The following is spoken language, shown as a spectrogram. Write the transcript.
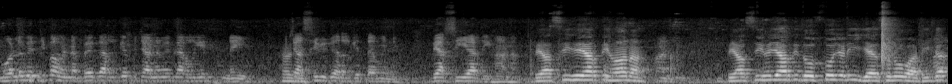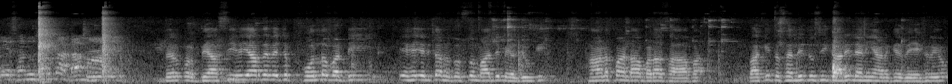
ਮੁੱਲ ਵੀਰ ਜੀ ਭਾਵੇਂ 90 ਕਰ ਲਈਏ 95 ਕਰ ਲਈਏ ਨਹੀਂ। ਹਾਂਜੀ। 85 ਵੀ ਕਰ ਲਈਏ ਤਾਂ ਵੀ ਨਹੀਂ 82000 ਦੀ ਹਾਂ ਨਾ 82000 ਦੀ ਹਾਂ ਨਾ ਹਾਂਜੀ। 82000 ਦੀ ਦੋਸਤੋ ਜਿਹੜੀ ਯੈਸ ਨੋ ਆ ਠੀਕ ਆ? ਇਹ ਸਾਨੂੰ ਸਭ ਤੁਹਾਡਾ ਮਾਣ ਹੈ ਬਿਲਕੁਲ 82000 ਦੇ ਵਿੱਚ ਫੁੱਲ ਵੱਡੀ ਇਹ ਜਿਹੜੀ ਤੁਹਾਨੂੰ ਦੋਸਤੋ ਮੱਝ ਮਿਲ ਜੂਗੀ। ਥਾਣ ਭਾਂਡਾ ਬੜਾ ਸਾਫ਼ ਆ। ਬਾਕੀ ਤਸੱਲੀ ਤੁਸੀਂ ਕਰ ਹੀ ਲੈਣੀ ਆਣ ਕੇ ਵੇਖ ਲਿਓ।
